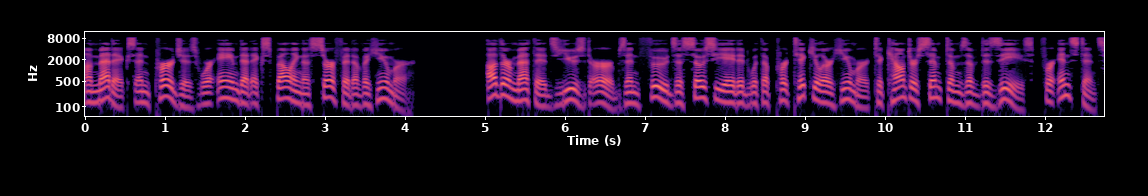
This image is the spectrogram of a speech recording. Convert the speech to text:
emetics and purges were aimed at expelling a surfeit of a humor. Other methods used herbs and foods associated with a particular humor to counter symptoms of disease, for instance,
